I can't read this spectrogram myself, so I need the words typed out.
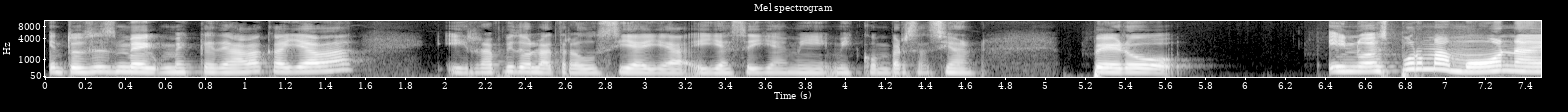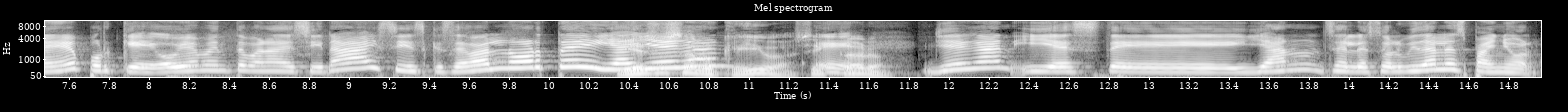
Entonces me, me quedaba callada y rápido la traducía y ya, y ya seguía mi, mi conversación. Pero, y no es por mamona, ¿eh? Porque obviamente van a decir, ay, sí, es que se va al norte y ya y eso llega es a lo que iba, sí, eh, claro. Llegan y este ya se les olvida el español.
